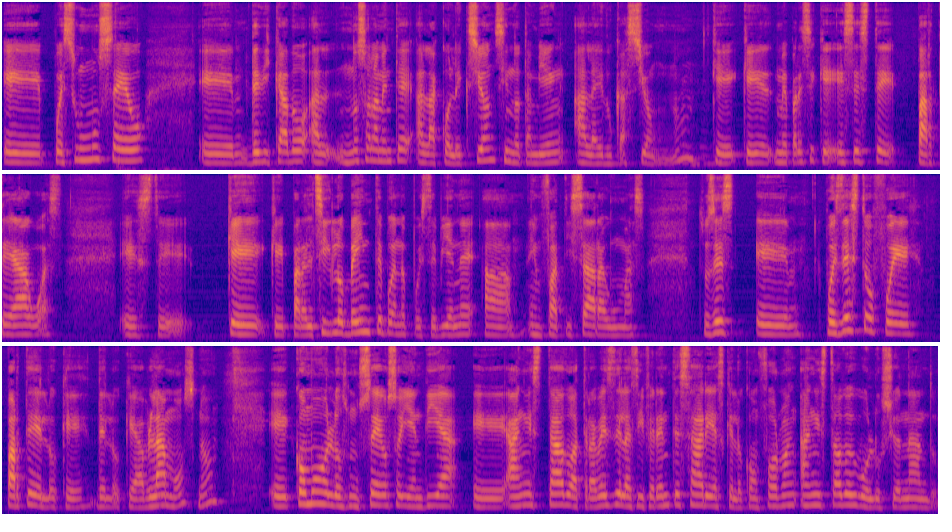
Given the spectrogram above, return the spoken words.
eh, pues un museo eh, dedicado al, no solamente a la colección, sino también a la educación, que, que, me parece que es este parteaguas este, que, para el siglo XX, bueno, pues se viene a enfatizar aún más. Entonces, eh, pues de esto fue parte de lo que, de lo que hablamos, ¿no? Eh, cómo los museos hoy en día eh, han estado, a través de las diferentes áreas que lo conforman, han estado evolucionando.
